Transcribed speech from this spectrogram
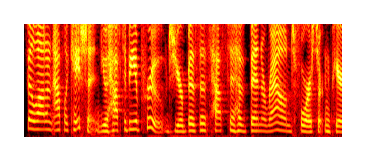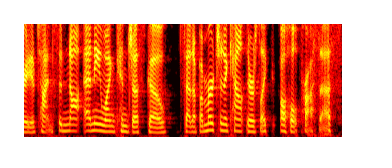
fill out an application. You have to be approved. Your business has to have been around for a certain period of time. So not anyone can just go set up a merchant account. There's like a whole process.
